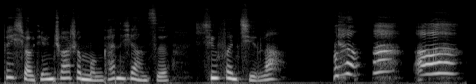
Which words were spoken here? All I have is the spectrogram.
被小田抓着猛干的样子，兴奋极了。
